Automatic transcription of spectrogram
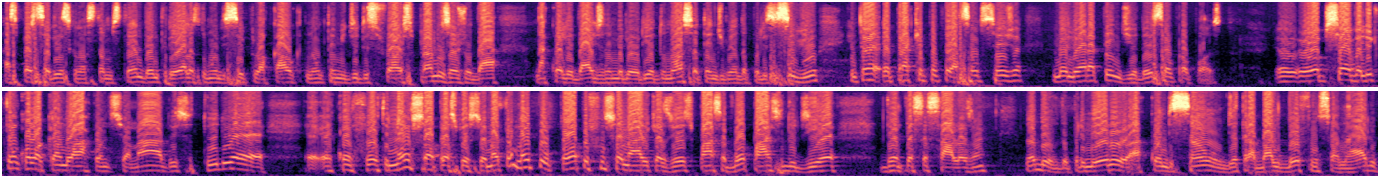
as parcerias que nós estamos tendo, entre elas do município local, que não tem medido esforço para nos ajudar na qualidade na melhoria do nosso atendimento da Polícia Civil. Então é, é para que a população seja melhor atendida, esse é o propósito. Eu, eu, observo ali que estão colocando ar-condicionado, isso tudo é, é, é, conforto não só para as pessoas, mas também para o próprio funcionário que às vezes passa boa parte do dia dentro dessas salas, né? Não dúvida. Primeiro, a condição de trabalho do funcionário,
